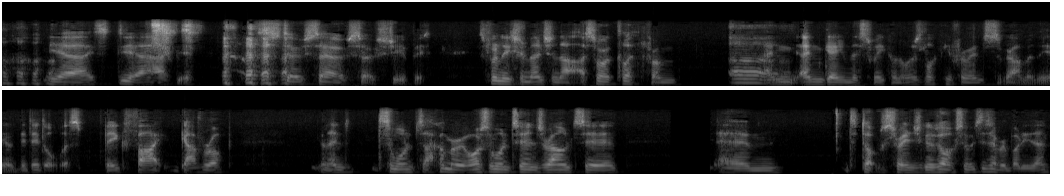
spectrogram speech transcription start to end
Yeah, it's yeah, it's so so so stupid. It's funny you should mention that. I saw a clip from Uh, End, Endgame this week and I was looking through Instagram, and you know, they did all this big fight gather up, and then someone I can't remember, or someone turns around to um to Doctor Strange and goes, "Oh, so it's just everybody then?"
